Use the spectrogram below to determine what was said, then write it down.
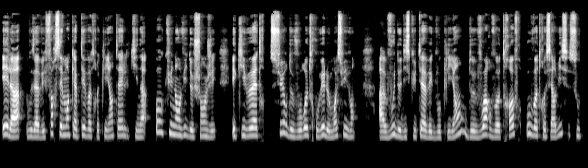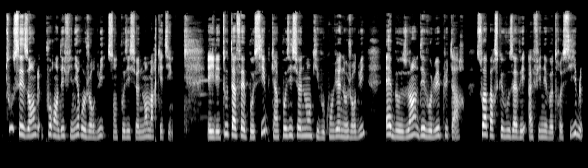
Et là, vous avez forcément capté votre clientèle qui n'a aucune envie de changer et qui veut être sûre de vous retrouver le mois suivant. À vous de discuter avec vos clients, de voir votre offre ou votre service sous tous ces angles pour en définir aujourd'hui son positionnement marketing. Et il est tout à fait possible qu'un positionnement qui vous convienne aujourd'hui ait besoin d'évoluer plus tard soit parce que vous avez affiné votre cible,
